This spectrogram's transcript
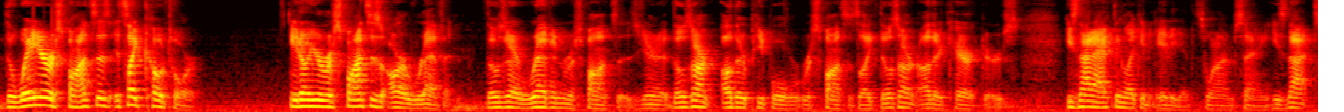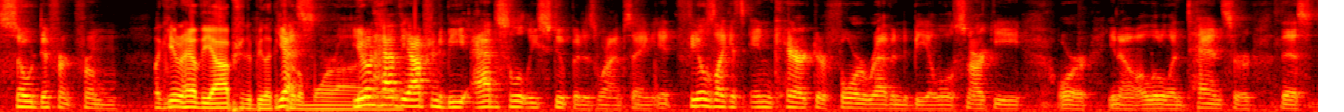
the way your responses, it's like KOTOR. You know, your responses are Revan. Those are Revan responses. You're, those aren't other people responses. Like those aren't other characters. He's not acting like an idiot. Is what I'm saying. He's not so different from Like you don't have the option to be like a yes, total moron. You don't or- have the option to be absolutely stupid, is what I'm saying. It feels like it's in character for Revan to be a little snarky or you know a little intense or this.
